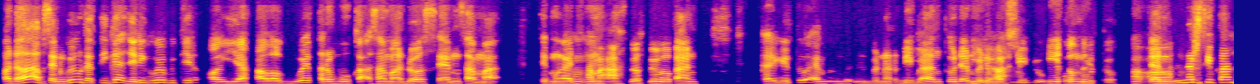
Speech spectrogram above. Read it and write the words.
padahal absen gue udah tiga jadi gue pikir oh iya kalau gue terbuka sama dosen sama tim mengaji mm -hmm. sama asdos dulu kan. Kayak gitu emang benar-benar dibantu dan iya, benar-benar didukung itu, gitu. Uh, dan benar sih pan.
